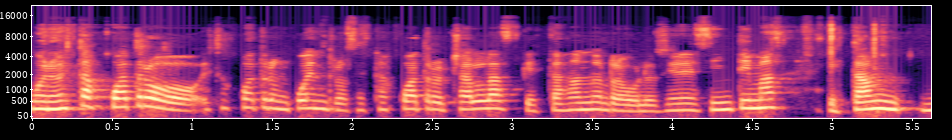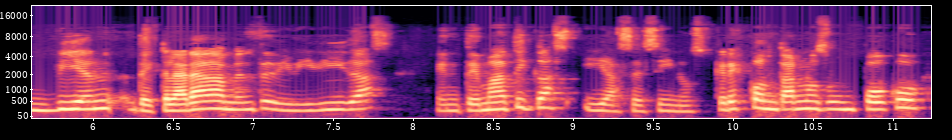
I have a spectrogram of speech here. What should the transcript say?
Bueno, estas cuatro, estos cuatro encuentros, estas cuatro charlas que estás dando en Revoluciones Íntimas están bien declaradamente divididas en temáticas y asesinos. ¿Querés contarnos un poco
